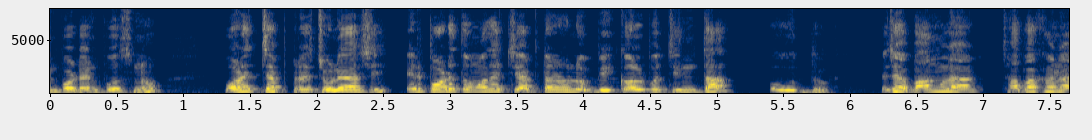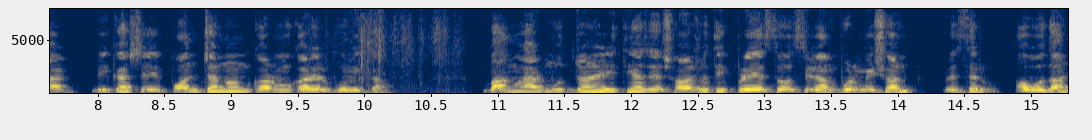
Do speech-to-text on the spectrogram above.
ইম্পর্টেন্ট প্রশ্ন। পরের চ্যাপ্টারে চলে আসি। এরপরে তোমাদের চ্যাপ্টার হলো বিকল্প চিন্তা ও উদ্যোগ। এছাড়া বাংলার ছাপাখানার বিকাশে পঞ্চানন কর্মকারের ভূমিকা। বাংলার মুদ্রণের ইতিহাসে সরস্বতী প্রেস ও শ্রীরামপুর মিশন প্রেসের অবদান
